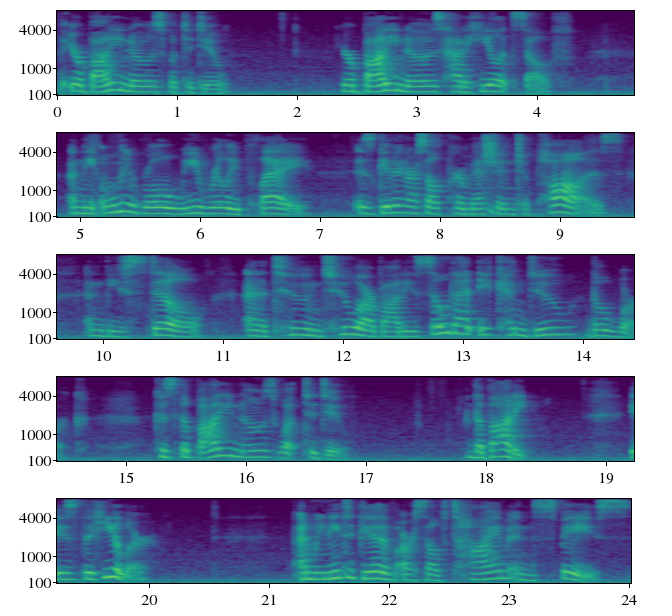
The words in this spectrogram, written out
that your body knows what to do. Your body knows how to heal itself. And the only role we really play is giving ourselves permission to pause and be still and attune to our bodies so that it can do the work. Because the body knows what to do. The body is the healer. And we need to give ourselves time and space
